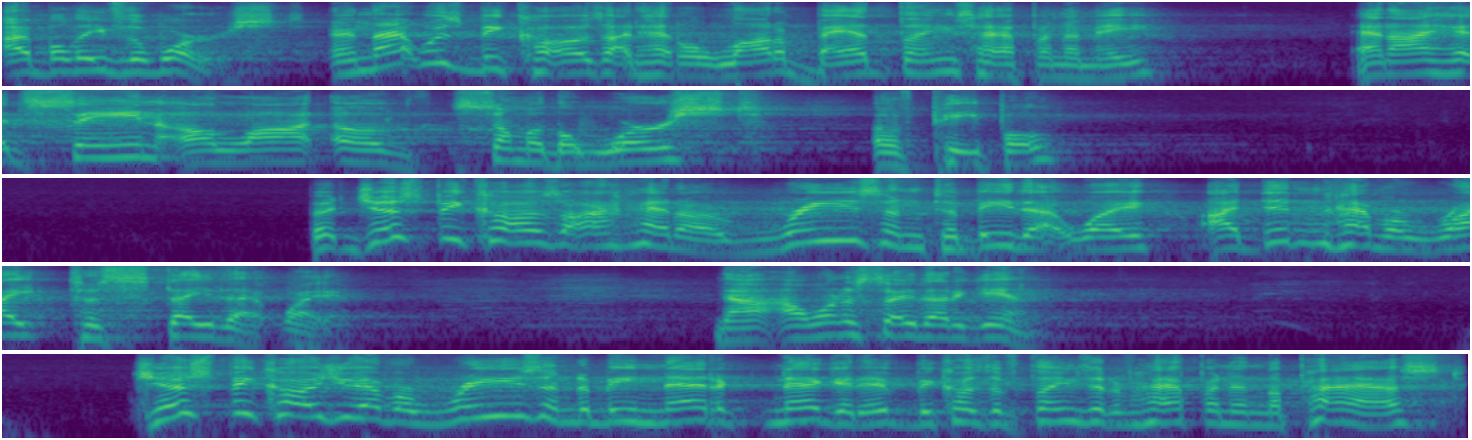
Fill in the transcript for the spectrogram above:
I believed the worst. And that was because I'd had a lot of bad things happen to me, and I had seen a lot of some of the worst of people. But just because I had a reason to be that way, I didn't have a right to stay that way. Now, I want to say that again. Just because you have a reason to be negative because of things that have happened in the past,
